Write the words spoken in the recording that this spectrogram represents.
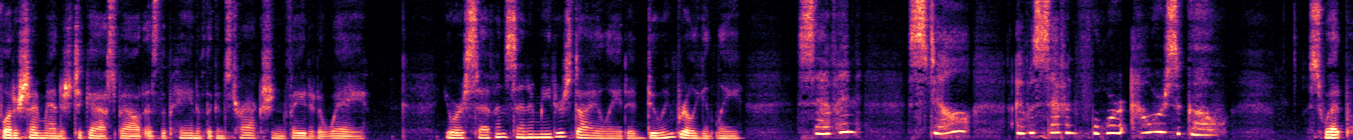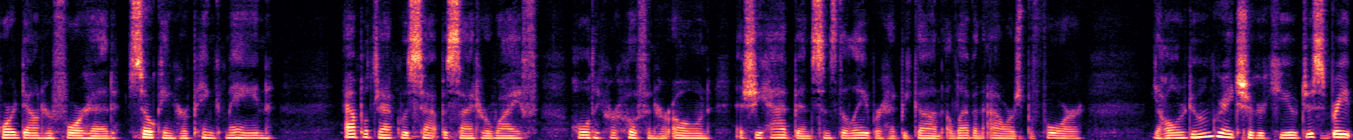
Fluttershy managed to gasp out as the pain of the contraction faded away. You are seven centimeters dilated, doing brilliantly. Seven? Still? I was seven four hours ago. Sweat poured down her forehead, soaking her pink mane. Applejack was sat beside her wife, holding her hoof in her own, as she had been since the labor had begun eleven hours before. Y'all are doing great, Sugar Cube. Just breathe.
